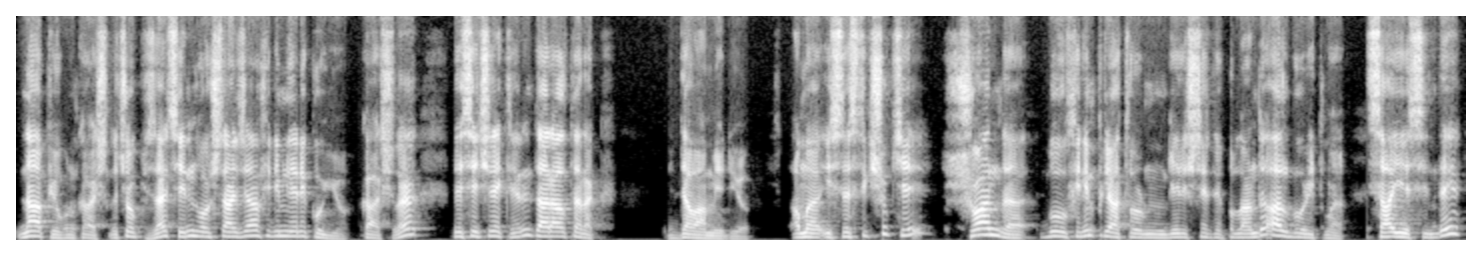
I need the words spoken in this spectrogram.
Ne yapıyor bunun karşılığında? Çok güzel. Senin hoşlanacağın filmleri koyuyor karşına ve seçeneklerini daraltarak devam ediyor. Ama istatistik şu ki şu anda bu film platformunun geliştirdiği kullandığı algoritma sayesinde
